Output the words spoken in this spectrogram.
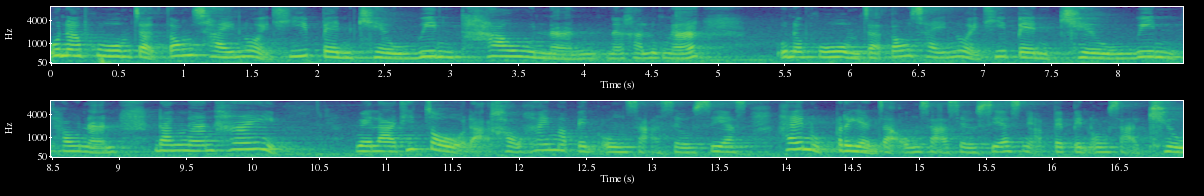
อุณหภูมิจะต้องใช้หน่วยที่เป็นเคลวินเท่านั้นนะคะลูกนะ อุณหภูมิจะต้องใช้หน่วยที่เป็นเคลวินเท่านั้น ดังนั้นให้เวลาที่โจทย์อะเขาให้มาเป็นองศาเซลเซียส ให้หนูเปลี่ยนจากองศาเซลเซียสเนี่ยไปเป็นองศาเคล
